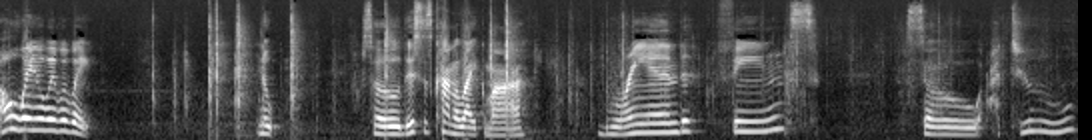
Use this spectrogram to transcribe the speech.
Oh, wait, wait, wait, wait. Nope. So this is kind of like my brand things. So I do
